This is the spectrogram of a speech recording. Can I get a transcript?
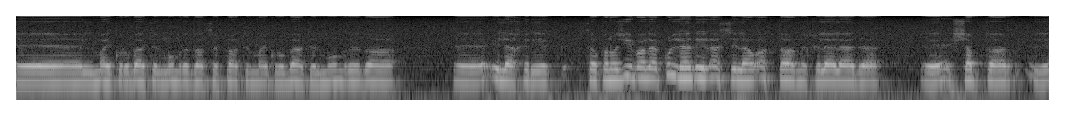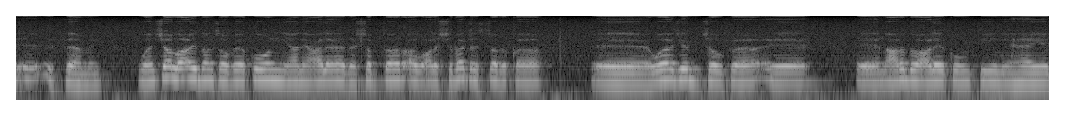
الميكروبات الممرضة صفات الميكروبات الممرضة إلى آخره. سوف نجيب على كل هذه الأسئلة وأكثر من خلال هذا الشابتر الثامن. وإن شاء الله أيضا سوف يكون يعني على هذا الشابتر أو على الشباتر السابقة واجب. سوف نعرضه عليكم في نهاية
